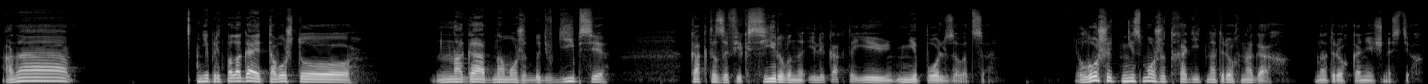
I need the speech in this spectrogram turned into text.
она не предполагает того, что нога одна может быть в гипсе, как-то зафиксирована или как-то ею не пользоваться. Лошадь не сможет ходить на трех ногах, на трех конечностях.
